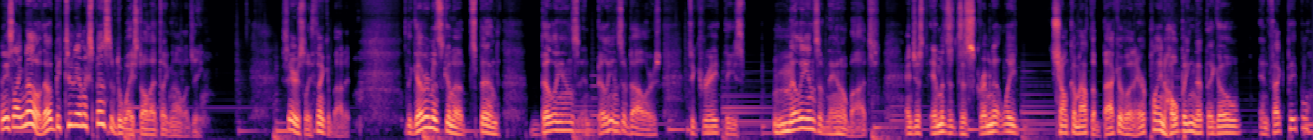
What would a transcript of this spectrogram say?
And he's like, no, that would be too damn expensive to waste all that technology. Seriously, think about it. The government's going to spend billions and billions of dollars to create these millions of nanobots and just indiscriminately chunk them out the back of an airplane, hoping that they go infect people.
